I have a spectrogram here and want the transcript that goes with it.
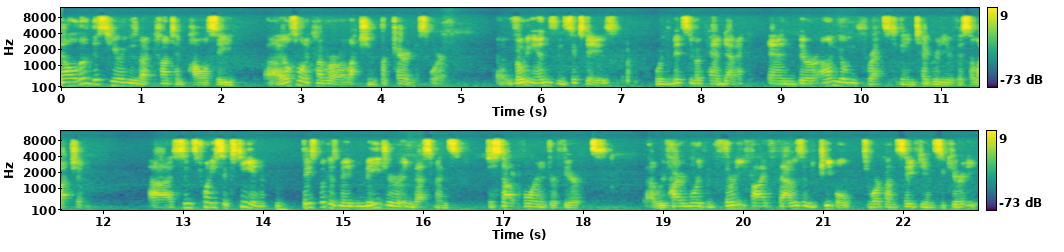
Now, although this hearing is about content policy, uh, I also want to cover our election preparedness work. Uh, voting ends in six days. We're in the midst of a pandemic, and there are ongoing threats to the integrity of this election. Uh, since 2016, Facebook has made major investments to stop foreign interference. Uh, we've hired more than 35,000 people to work on safety and security.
